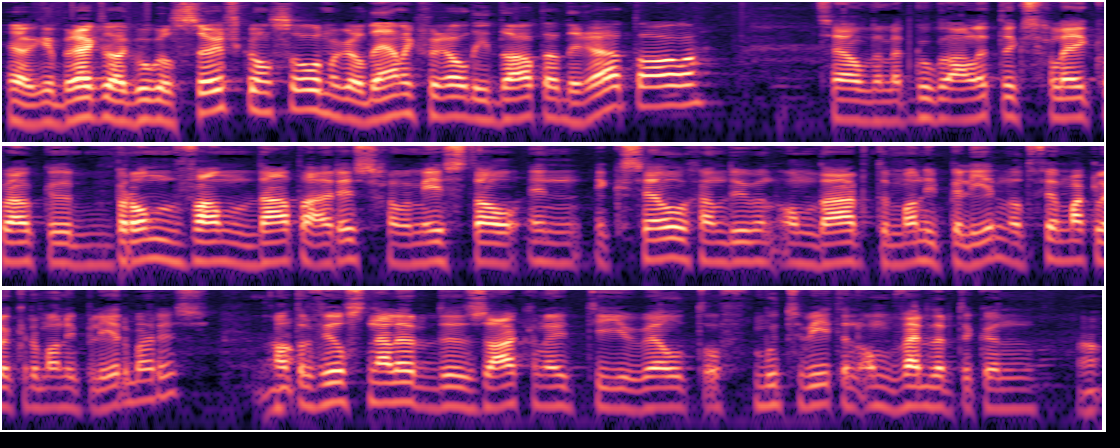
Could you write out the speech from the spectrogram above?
Ja, je gebruikt wel Google Search Console, maar uiteindelijk vooral die data eruit halen. Hetzelfde met Google Analytics, gelijk welke bron van data er is, gaan we meestal in Excel gaan duwen om daar te manipuleren, wat veel makkelijker manipuleerbaar is. Ja. Haalt er veel sneller de zaken uit die je wilt of moet weten om verder te kunnen. Ja.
